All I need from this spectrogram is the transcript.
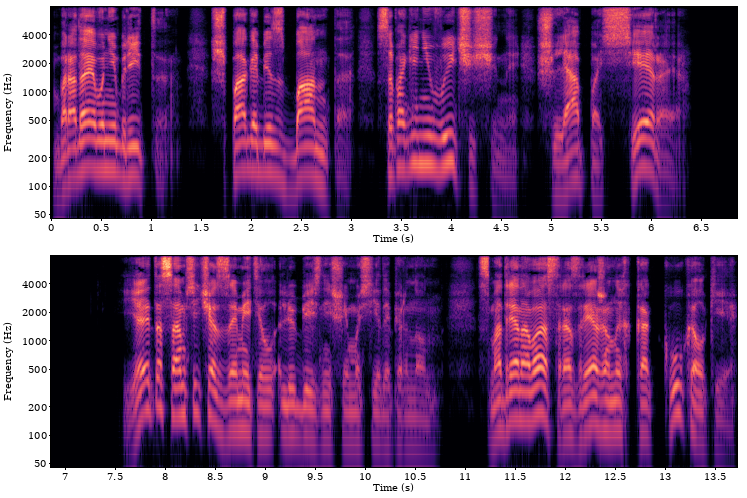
Борода его не брита, шпага без банта, сапоги не вычищены, шляпа серая. Я это сам сейчас заметил, любезнейший мосье де Пернон. Смотря на вас, разряженных как куколки,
